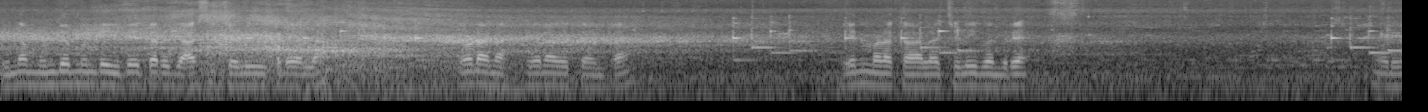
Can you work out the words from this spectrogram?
ಇನ್ನು ಮುಂದೆ ಮುಂದೆ ಇದೇ ಥರ ಜಾಸ್ತಿ ಚಳಿ ಈ ಕಡೆ ಎಲ್ಲ. ನೋಡೋಣ, ಏನಾಗುತ್ತೆ ಅಂತ. ಏನು ಮಾಡೋಕ್ಕಾಗಲ್ಲ, ಚಳಿ ಬಂದರೆ. ನೋಡಿ.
